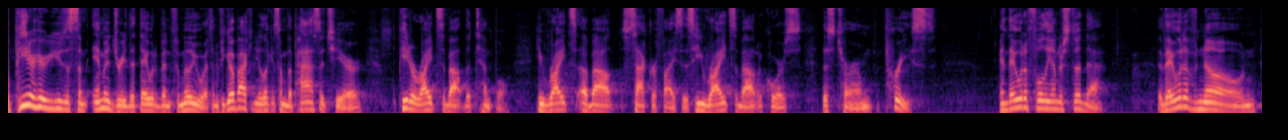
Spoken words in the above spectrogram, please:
Well, Peter here uses some imagery that they would have been familiar with, and if you go back and you look at some of the passage here, Peter writes about the temple. He writes about sacrifices. He writes about, of course, this term priest. And they would have fully understood that. They would have known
